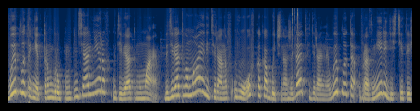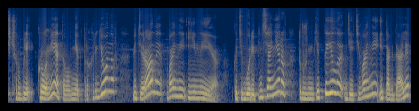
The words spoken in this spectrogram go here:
Выплаты некоторым группам пенсионеров к 9 мая. До 9 мая ветеранов ВОВ, как обычно, ожидает федеральная выплата в размере 10 тысяч рублей. Кроме этого, в некоторых регионах ветераны войны и иные категории пенсионеров, труженики тыла, дети войны и так далее,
